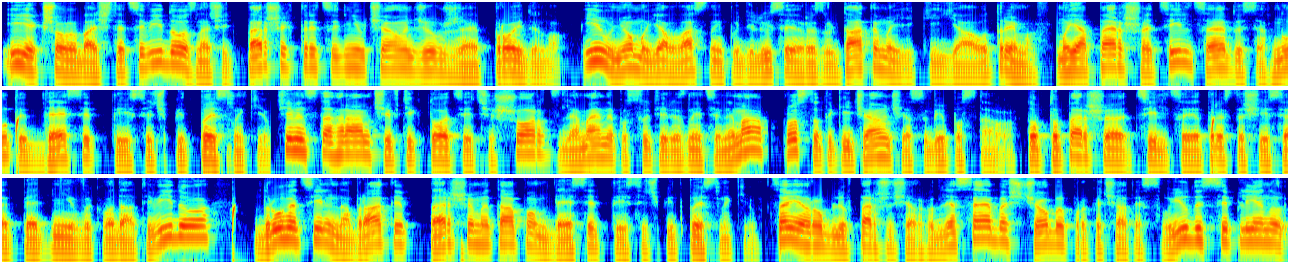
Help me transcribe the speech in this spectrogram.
І якщо ви бачите це відео, значить перших 30 днів челенджу вже пройдено. І у ньому я власне і поділюся результатами, які я отримав. Моя перша ціль це досягнути 10 тисяч підписників. Чи в інстаграм, чи в Тіктоці, чи шортс, для мене по суті різниці нема. Просто такий челендж я собі поставив. Тобто, перша ціль це є 365 днів викладати відео. Друга ціль набрати першим етапом 10 тисяч підписників. Це я роблю в першу чергу для себе, щоб прокачати свою дисципліну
